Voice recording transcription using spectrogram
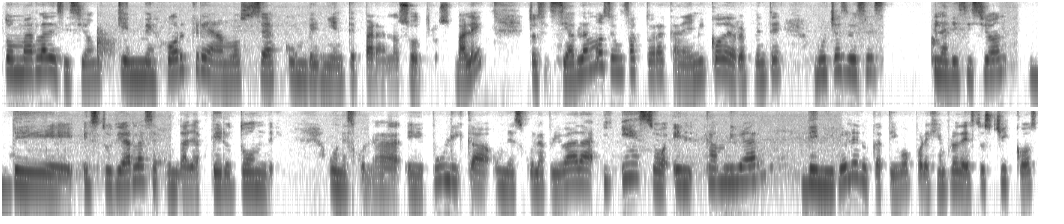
tomar la decisión que mejor creamos sea conveniente para nosotros, ¿vale? Entonces, si hablamos de un factor académico, de repente muchas veces la decisión de estudiar la secundaria, pero ¿dónde? Una escuela eh, pública, una escuela privada, y eso, el cambiar de nivel educativo, por ejemplo, de estos chicos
